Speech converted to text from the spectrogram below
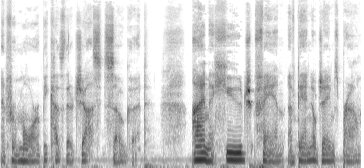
and for more because they're just so good. I'm a huge fan of Daniel James Brown.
